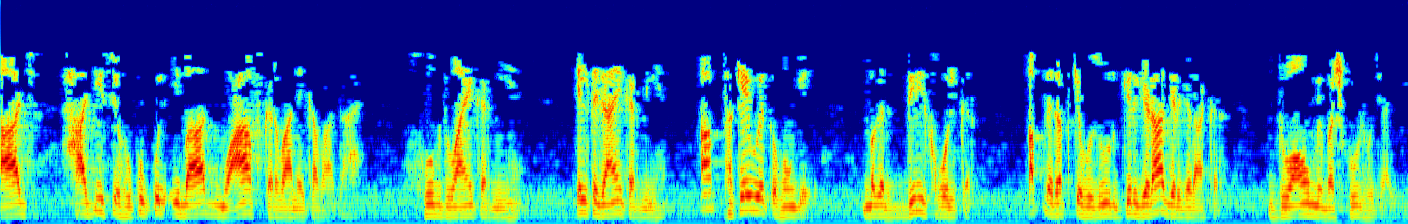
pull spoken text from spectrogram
آج حاجی سے حقوق العباد معاف کروانے کا وعدہ ہے۔ خوب دعائیں کرنی ہیں التجائیں کرنی ہیں۔ آپ تھکے ہوئے تو ہوں گے مگر دل کھول کر اپنے رب کے حضور گر گڑا گر گڑا کر دعاؤں میں مشغول ہو جائیے۔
